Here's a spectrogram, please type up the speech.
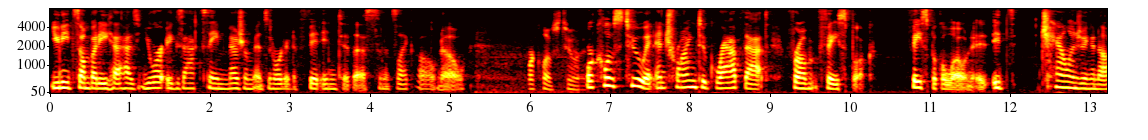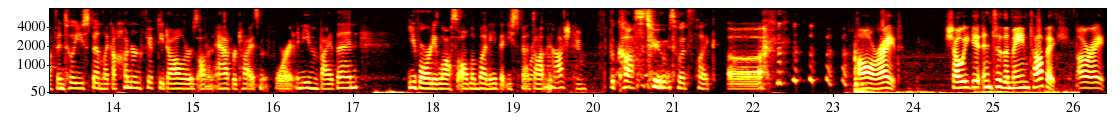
you need somebody that has your exact same measurements in order to fit into this. And it's like, oh no Or close to it. or close to it and trying to grab that from Facebook. Facebook alone, it's challenging enough until you spend like $150 on an advertisement for it. And even by then, you've already lost all the money that you spent on the costume. The costume. So it's like, uh. all right. Shall we get into the main topic? All right.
